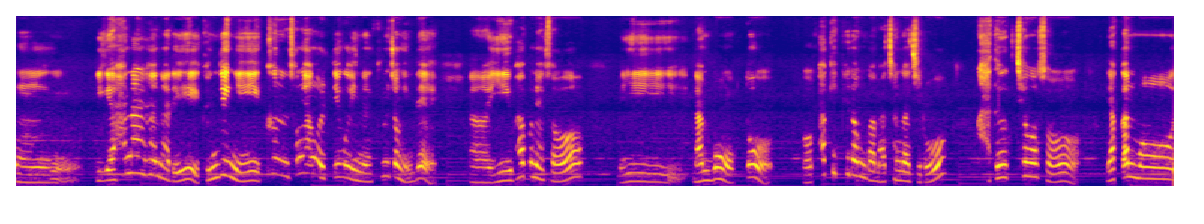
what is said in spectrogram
음, 이게 하날 하날이 굉장히 큰 성향을 띠고 있는 품종인데 어, 이 화분에서 이 남봉옥도 어, 파키피덤과 마찬가지로 가득 채워서 약간 뭐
